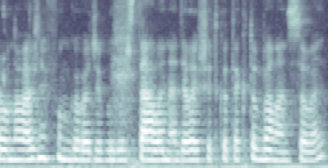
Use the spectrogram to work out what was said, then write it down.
rovnovážne fungovať, že budeš stále naďalej všetko takto balansovať.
